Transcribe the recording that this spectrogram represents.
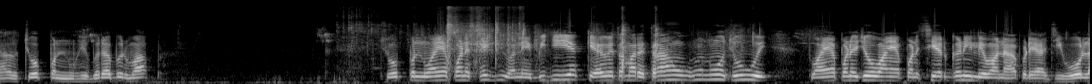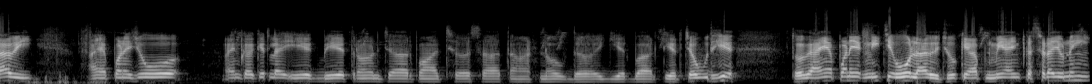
હાલ ચોપનનું છે બરાબર માપ? ચોપનનું અહીંયા પણ થઈ ગયું. અને બીજી એક કે હવે તમારે ત્રાણું ન જોવું હોય, તો અહીંયા પણ જો, અહીંયા પણ શેર ગણી લેવાના. આપણે આ હોલ આવી, અહીંયા પણ જો કાંઈ કેટલા એક, બે, ત્રણ, ચાર, પાંચ, છ, સાત, આઠ, નવ, દસ, અગિયાર, બાર, તેર, ચૌદ છે. તો હવે અહીંયા પણ એક નીચે હોલ આવ્યો. જો કે આપણે મેં અહીં કસડાયો નહીં.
